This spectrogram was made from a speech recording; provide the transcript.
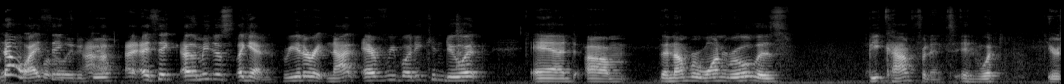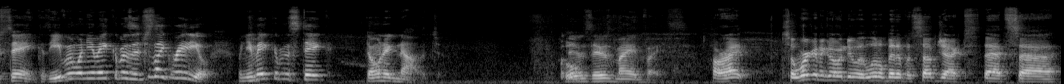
No, I What think really to I. I I think uh, let me just again reiterate: not everybody can do it, and um, the number one rule is be confident in what you're saying. Because even when you make a mistake, just like radio, when you make a mistake, don't acknowledge it. Cool. There's, there's my advice. All right. So we're going to go into a little bit of a subject that's uh,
